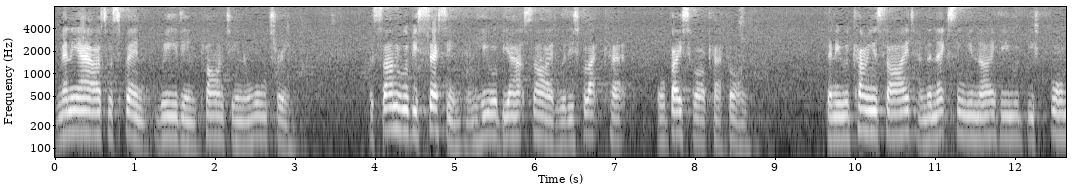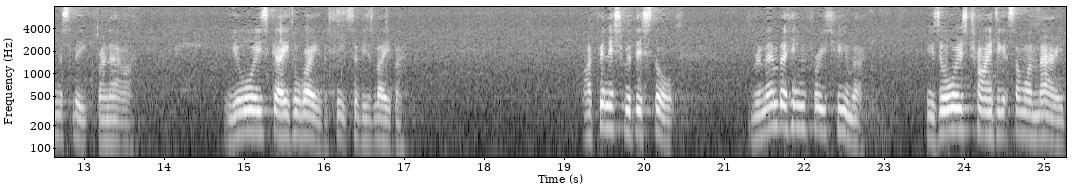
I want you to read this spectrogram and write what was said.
Many hours were spent weeding, planting, and watering. The sun would be setting, and he would be outside with his black cap or baseball cap on. Then he would come inside, and the next thing you know, he would be fallen asleep for an hour. He always gave away the fruits of his labour. I finish with this thought. Remember him for his humour. He was always trying to get someone married.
